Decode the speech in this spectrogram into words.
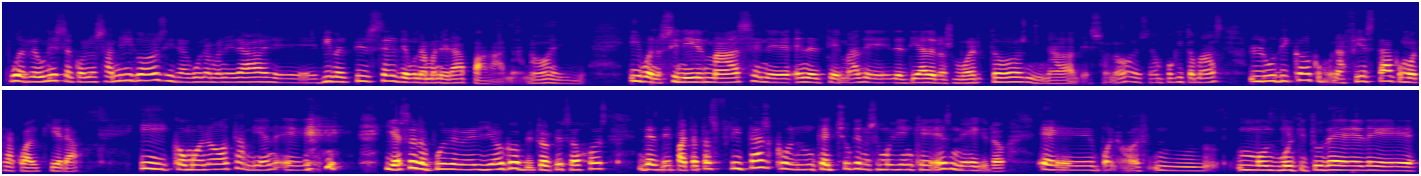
pues reunirse con los amigos y de alguna manera eh, divertirse de una manera pagana, ¿no? Y, bueno, sin ir más en el, tema del Día de los Muertos ni nada de eso, ¿no? Es un poquito más lúdico, como una fiesta, como otra cualquiera. Y como no, también, eh, y eso lo pude ver yo con mis propios ojos, desde patatas fritas con un ketchup que no sé muy bien qué es, negro. Eh, bueno, mm, multitud de, de,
